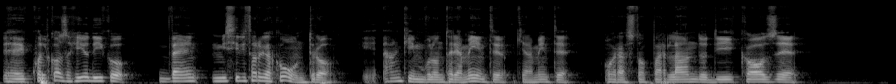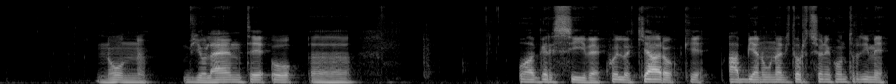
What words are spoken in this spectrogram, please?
eh, qualcosa che io dico ven- mi si ritorga contro, anche involontariamente. Chiaramente ora sto parlando di cose non violente o, uh, o aggressive, quello è chiaro che abbiano una ritorsione contro di me,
